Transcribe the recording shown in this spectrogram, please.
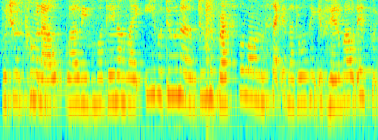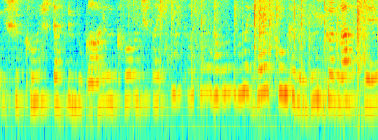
which was coming out while leaving one day, and I'm like, "Hey, we're doing a we're uh, doing a breastival on the second. I don't think you've heard about it, but you should come. You should definitely book on and come." And she's like, "Oh my god, no!" have a-" I'm like, "Yeah, come because it was really good last year."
